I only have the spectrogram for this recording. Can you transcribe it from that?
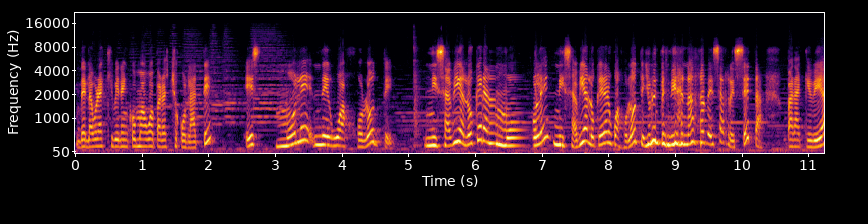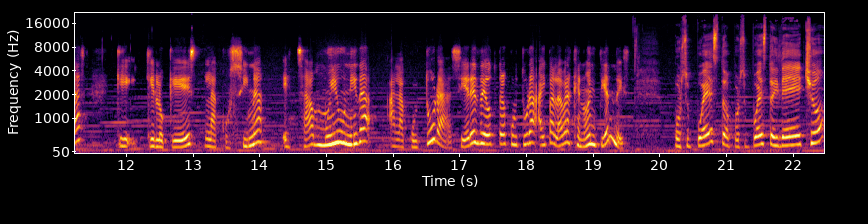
de Laura Esquivel Como Agua para Chocolate es mole de guajolote. Ni sabía lo que era el mole, ni sabía lo que era el guajolote. Yo no entendía nada de esa receta. Para que veas que, que lo que es la cocina está muy unida a la cultura. Si eres de otra cultura, hay palabras que no entiendes. Por supuesto, por supuesto. Y de hecho,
